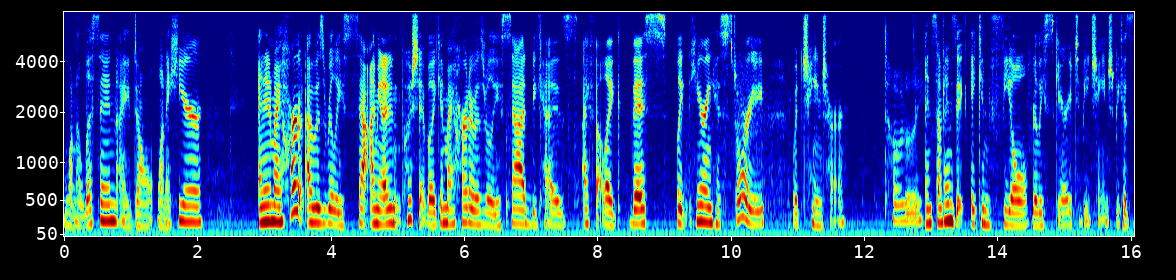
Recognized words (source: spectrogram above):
want to listen i don't want to hear and in my heart i was really sad i mean i didn't push it but like in my heart i was really sad because i felt like this like hearing his story would change her totally. and sometimes it, it can feel really scary to be changed because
